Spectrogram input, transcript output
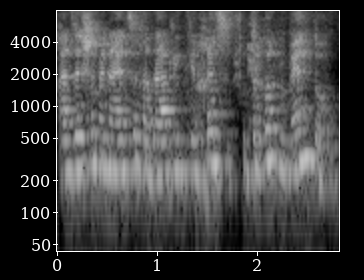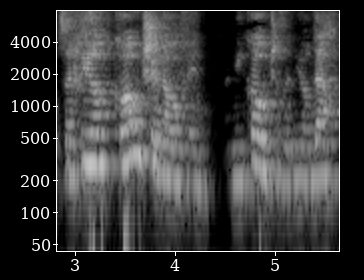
על זה שמנהל צריך לדעת להתייחס, פשוט צריך להיות מנטור, צריך להיות קואוצ' של העובד. אני קואוצ' אז אני יודעת.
